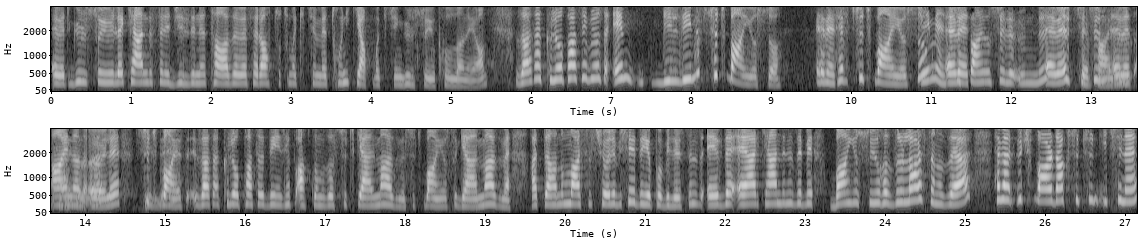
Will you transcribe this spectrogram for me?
evet gül suyuyla kendisini cildini taze ve ferah tutmak için ve tonik yapmak için gül suyu kullanıyor. Zaten Kleopatra biliyorsun en bildiğimiz süt banyosu. Evet. Hep süt banyosu. Değil mi? Evet. Süt banyosuyla ünlü. Evet, süt sütün faydalı- evet aynen faydalı. öyle. Süt Cilde. banyosu. Zaten Kleopatra deyince hep aklımıza süt gelmez mi? Süt banyosu gelmez mi? Hatta hanımlar siz şöyle bir şey de yapabilirsiniz. Evde eğer kendinize bir banyo suyu hazırlarsanız eğer hemen 3 bardak sütün içine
